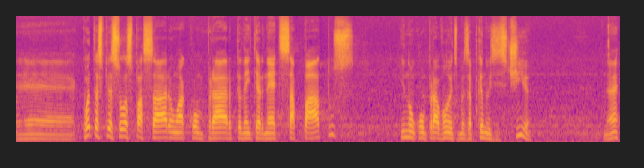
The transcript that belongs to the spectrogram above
É, quantas pessoas passaram a comprar pela internet sapatos e não compravam antes, mas é porque não existia? Né?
